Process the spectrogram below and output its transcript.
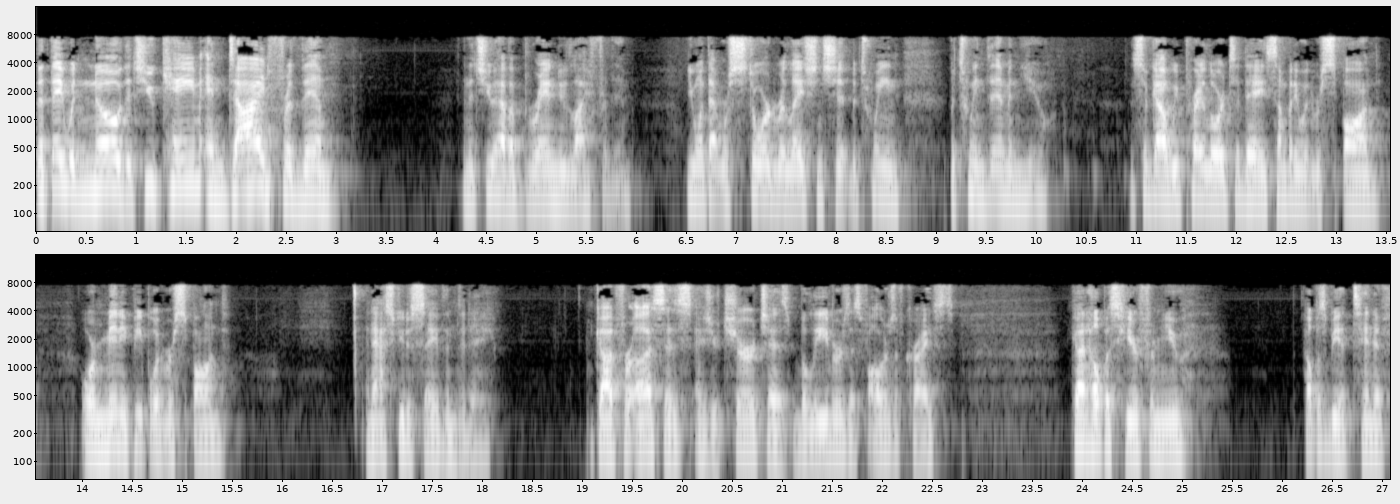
that they would know that you came and died for them and that you have a brand new life for them. You want that restored relationship between, between them and you. So, God, we pray, Lord, today somebody would respond, or many people would respond, and ask you to save them today. God, for us as, as your church, as believers, as followers of Christ, God, help us hear from you. Help us be attentive.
